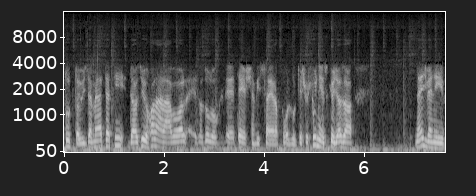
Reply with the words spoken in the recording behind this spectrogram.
tudta üzemeltetni, de az ő halálával ez a dolog teljesen visszájára fordult. És most úgy néz ki, hogy az a 40 év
